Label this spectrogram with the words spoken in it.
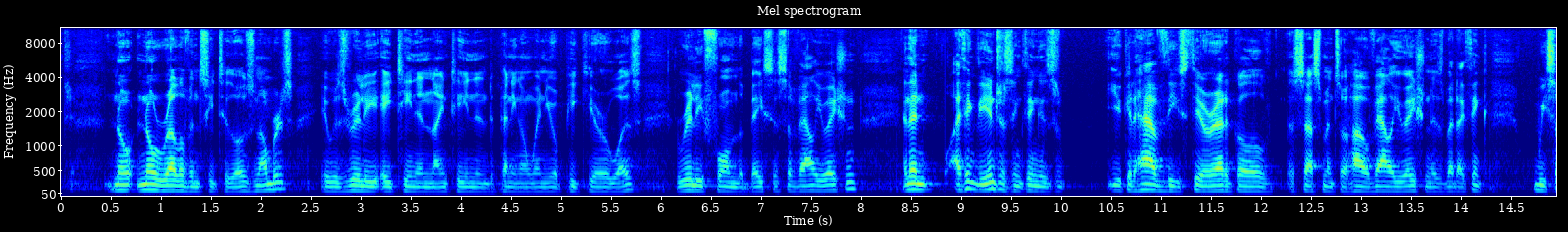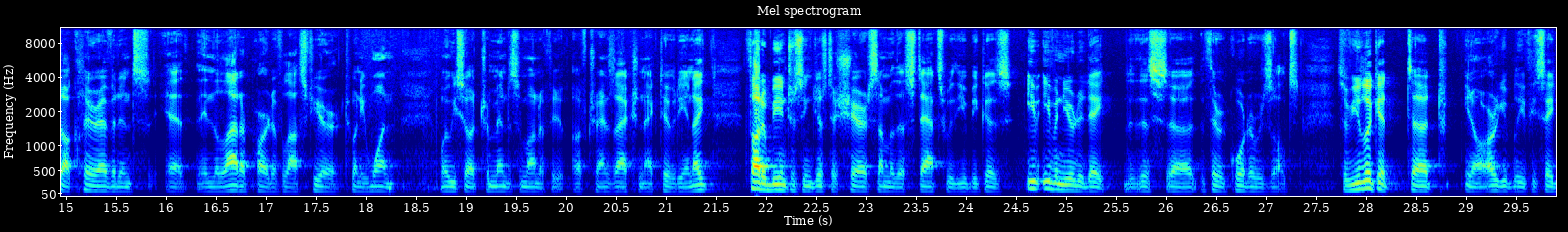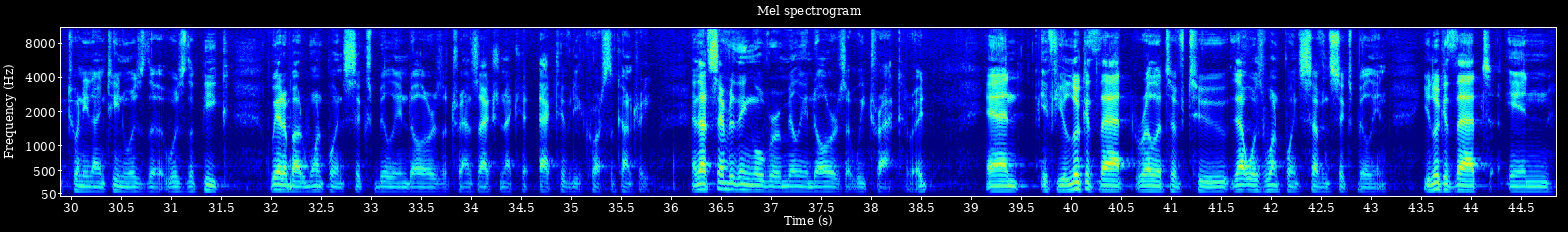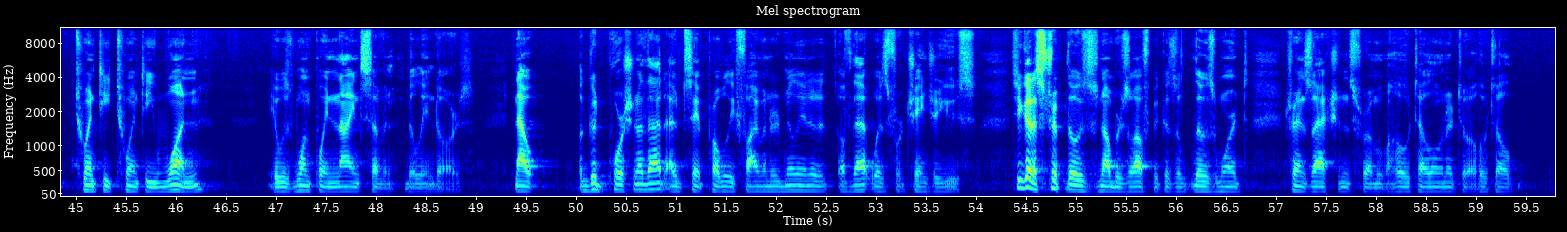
no, no relevancy to those numbers. It was really 18 and 19, and depending on when your peak year was, really formed the basis of valuation. And then I think the interesting thing is you could have these theoretical assessments of how valuation is, but I think we saw clear evidence at, in the latter part of last year, 21, where we saw a tremendous amount of, of transaction activity. And I, thought it'd be interesting just to share some of the stats with you because even year to date, this uh, third quarter results. So if you look at, uh, you know, arguably if you say 2019 was the was the peak, we had about 1.6 billion dollars of transaction ac- activity across the country, and that's everything over a million dollars that we track, right? And if you look at that relative to that was 1.76 billion. You look at that in 2021, it was 1.97 billion dollars. Now a good portion of that, I would say probably 500 million of that was for change of use. So you got to strip those numbers off because those weren't transactions from a hotel owner to a hotel,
